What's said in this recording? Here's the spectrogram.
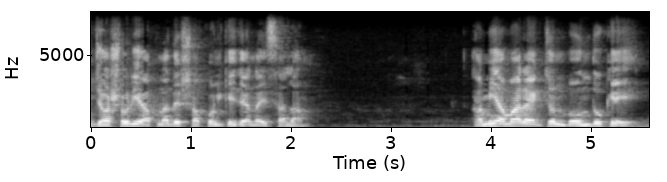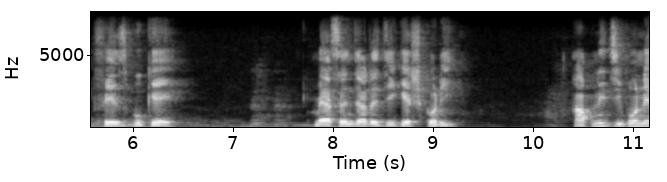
যশোরী আপনাদের সকলকে জানাই সালাম। আমি আমার একজন বন্ধুকে ফেসবুকে মেসেঞ্জারে জিজ্ঞেস করি, আপনি জীবনে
